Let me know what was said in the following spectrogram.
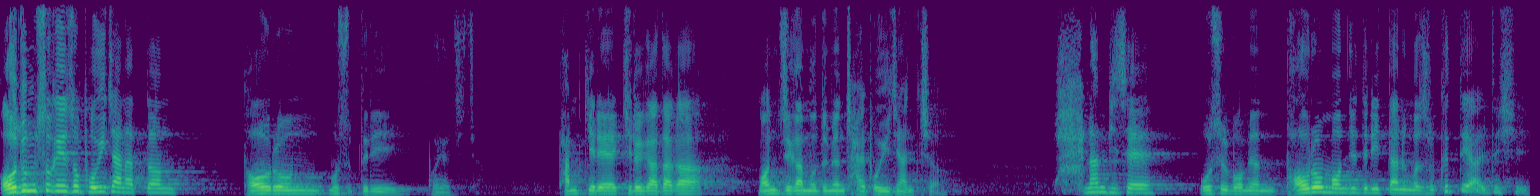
어둠 속에서 보이지 않았던 더러운 모습들이 보여지죠. 밤길에 길을 가다가 먼지가 묻으면 잘 보이지 않죠. 환한 빛에 옷을 보면 더러운 먼지들이 있다는 것을 그때 알듯이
